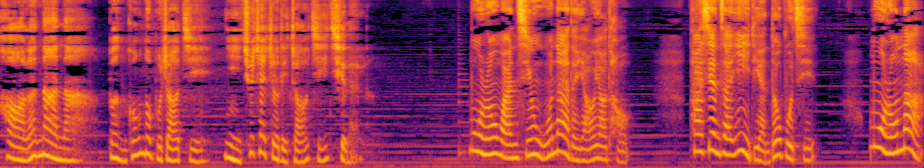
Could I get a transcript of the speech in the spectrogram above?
好了，娜娜，本宫都不着急，你却在这里着急起来了。慕容婉晴无奈的摇摇头，她现在一点都不急，慕容娜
